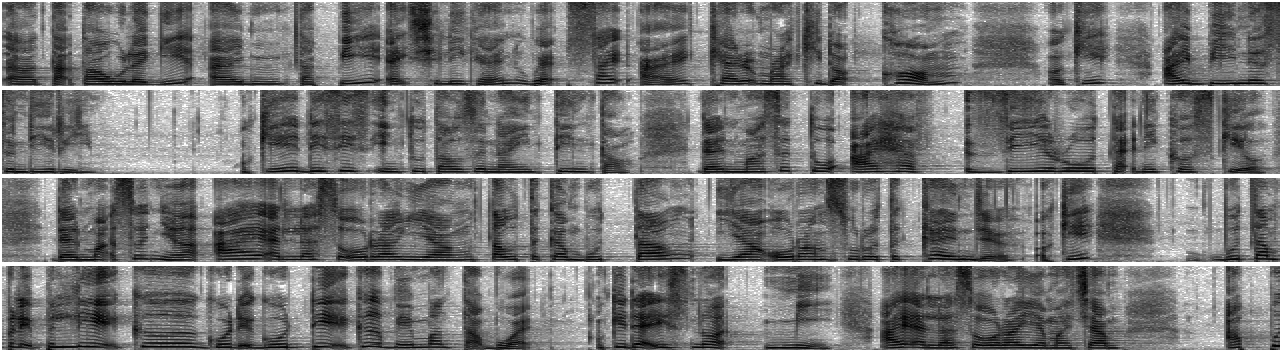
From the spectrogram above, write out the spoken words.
uh, tak tahu lagi. I'm tapi actually kan website I carrotmeraki.com okay, I bina sendiri. Okay, this is in 2019 tau. Dan masa tu I have zero technical skill. Dan maksudnya I adalah seorang yang tahu tekan butang yang orang suruh tekan je. Okay, butang pelik-pelik ke, godek-godek ke memang tak buat. Okay, that is not me. I adalah seorang yang macam apa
